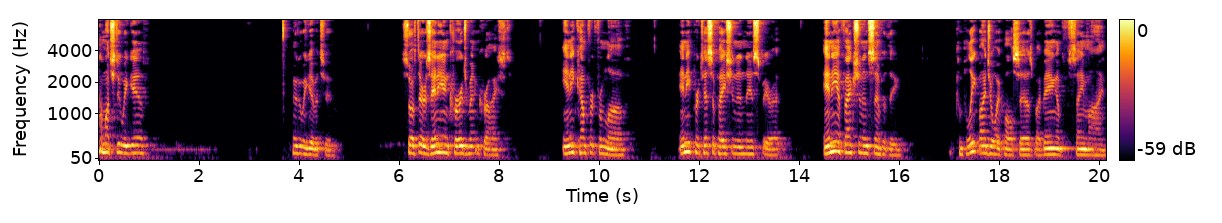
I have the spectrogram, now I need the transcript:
How much do we give? Who do we give it to? So, if there's any encouragement in Christ, any comfort from love, any participation in the Spirit, any affection and sympathy, complete my joy, Paul says, by being of the same mind.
